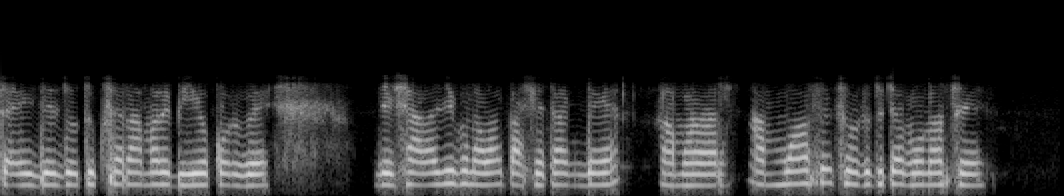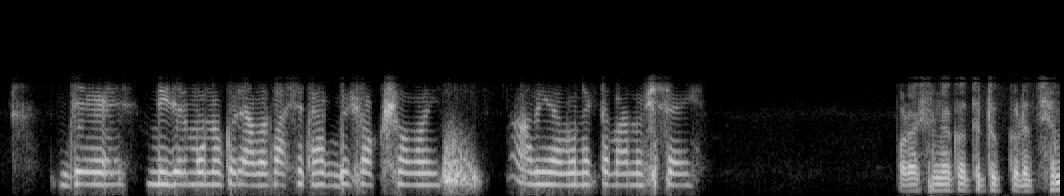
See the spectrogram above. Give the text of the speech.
চাই যে যৌতুক ছাড়া আমার বিয়ে করবে যে সারা জীবন আমার পাশে থাকবে। আমার আম্মু আছে ছোট দুটা বোন আছে যে নিজের মনে করে আমার পাশে থাকবে সব সময় আমি এমন একটা মানুষ চাই। পড়াশোনা কতটুকু করেছেন?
